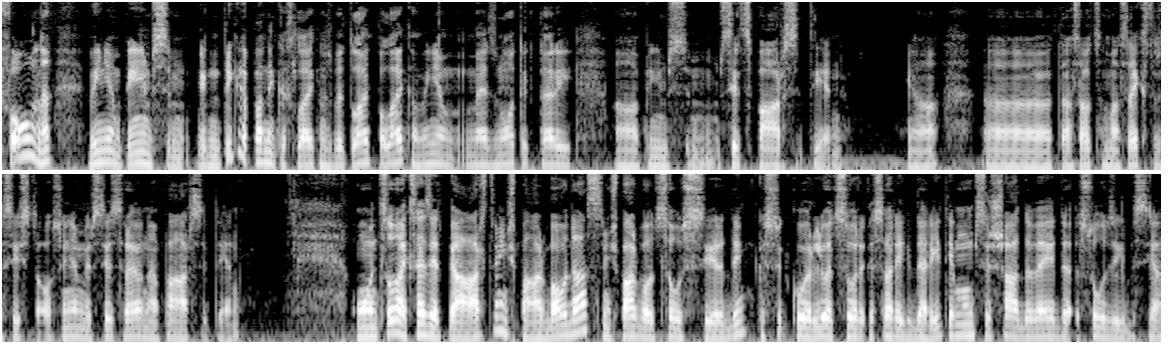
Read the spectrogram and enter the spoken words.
fona viņam, pieņemsim, ir ne tikai panikas laikums, bet laika pa laikam viņam mēdz notikt arī, uh, pieņemsim, sirds pārsitieni. Jā, uh, tā saucamās ekstrasistols. Viņam ir sirds rajonā pārsitieni. Un cilvēks aiziet pie ārsta, viņš pārbaudās, viņš pārbauda savu sirdi, kas, ko ir ļoti svarīgi darīt, ja mums ir šāda veida sūdzības, ja,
